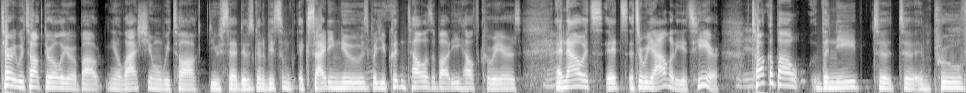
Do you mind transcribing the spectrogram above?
Terry, we talked earlier about, you know, last year when we talked, you said there was going to be some exciting news, but you couldn't tell us about eHealth Careers. And now it's it's it's a reality. It's here. Talk about the need to, to improve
